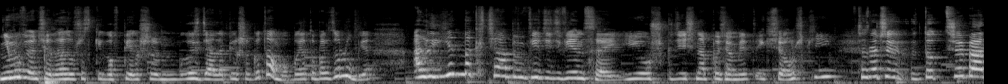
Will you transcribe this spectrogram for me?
nie mówią ci od razu wszystkiego w pierwszym rozdziale pierwszego tomu, bo ja to bardzo lubię, ale jednak chciałabym wiedzieć więcej już gdzieś na poziomie tej książki. To znaczy, to trzeba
